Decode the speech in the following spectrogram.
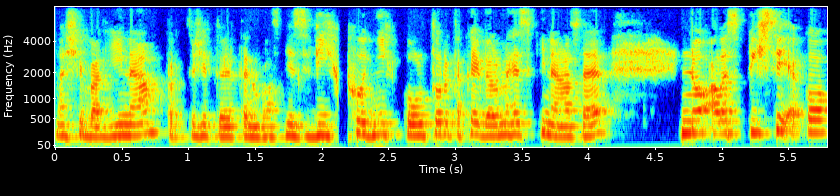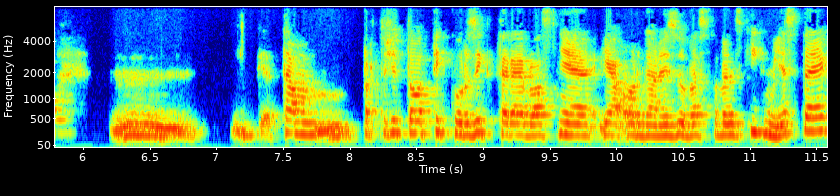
naše vagína, protože to je ten vlastně z východních kultur takový velmi hezký název. No ale spíš si jako mm, tam, protože to ty kurzy, které vlastně já organizuji ve slovenských městech,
